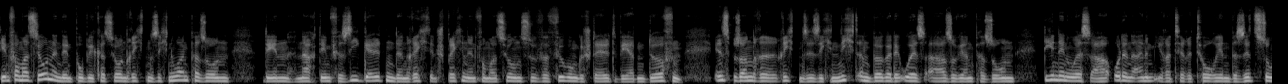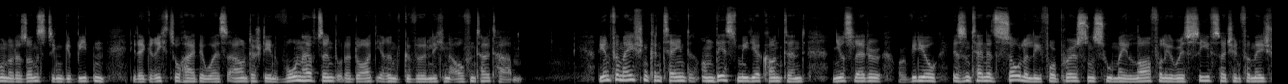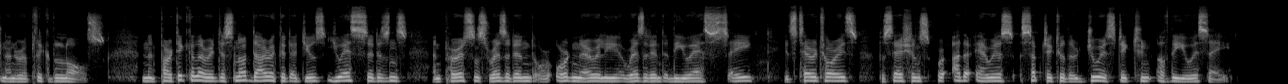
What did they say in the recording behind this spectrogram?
Die Informationen in den Publikationen richten sich nur an Personen, denen nach dem für sie geltenden Recht entsprechende Informationen zur Verfügung gestellt werden dürfen. Insbesondere richten sie sich nicht an Bürger der USA sowie an Personen, die in den USA oder in einem ihrer Territorien, Besitzungen oder sonstigen Gebieten, die der Gerichtshoheit der USA unterstehen, wohnhaft sind oder dort ihren gewöhnlichen Aufenthalt haben. The information contained on this media content, newsletter, or video is intended solely for persons who may lawfully receive such information under applicable laws. And in particular, it is not directed at U.S. citizens and persons resident or ordinarily resident in the USA, its territories, possessions, or other areas subject to the jurisdiction of the USA.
